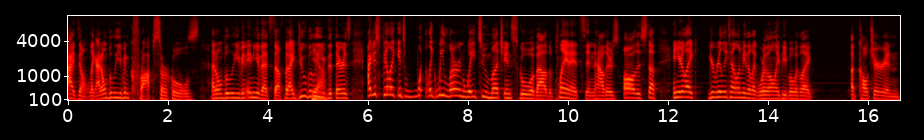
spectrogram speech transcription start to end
I don't. Like I don't believe in crop circles. I don't believe in any of that stuff, but I do believe Yeah. that there is I just feel like it's w- like we learn way too much in school about the planets and how there's all this stuff. And you're like you're really telling me that like we're the only people with like a culture and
